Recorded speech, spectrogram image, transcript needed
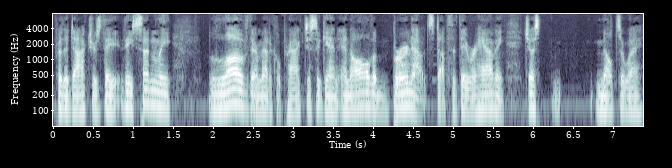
for the doctors. They they suddenly love their medical practice again and all the burnout stuff that they were having just melts away.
